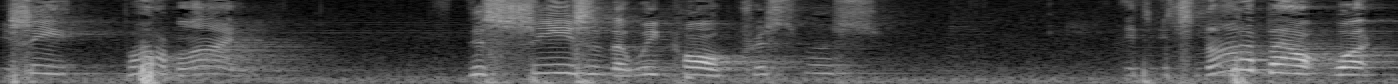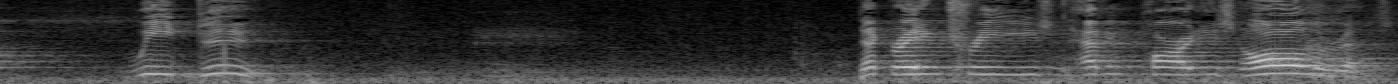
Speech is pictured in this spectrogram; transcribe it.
You see, bottom line, this season that we call Christmas, it, it's not about what we do. Decorating trees and having parties and all the rest.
